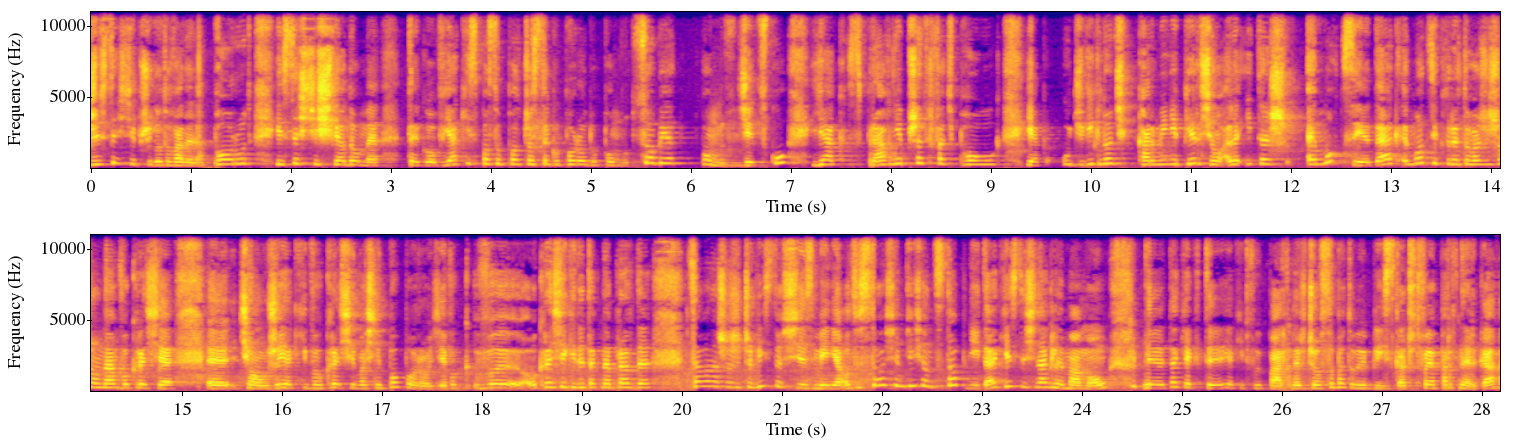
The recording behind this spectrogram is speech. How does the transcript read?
że jesteście przygotowane na poród, jesteście świadome tego, w jaki sposób podczas tego porodu pomóc sobie, pomóc dziecku, jak sprawnie przetrwać połóg, jak udźwignąć karmienie piersią, ale i też emocje, tak? Emocje, które towarzyszą nam w okresie e, ciąży, jak i w okresie właśnie po porodzie, w, w okresie, kiedy tak naprawdę cała nasza rzeczywistość się zmienia od 180 stopni, tak? Jesteś nagle mamą, e, tak jak ty, jak i twój partner, czy osoba tobie bliska, czy twoja partnerka,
